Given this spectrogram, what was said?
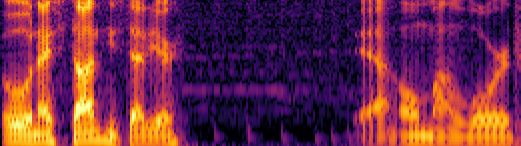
Oh, nice stun. He's dead here. Yeah, oh my lord.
